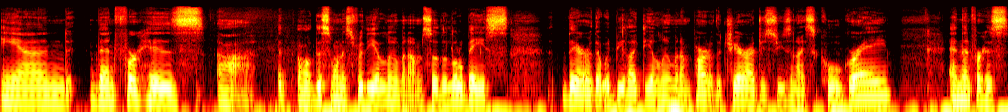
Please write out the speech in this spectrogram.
And then for his, uh, oh, this one is for the aluminum. So the little base there that would be like the aluminum part of the chair, I just use a nice cool gray. And then for his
